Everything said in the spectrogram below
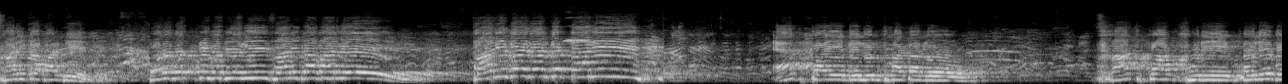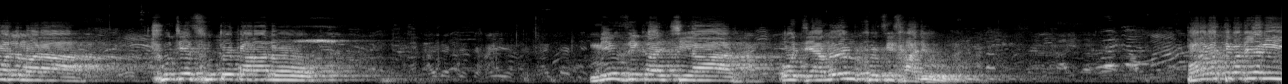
সারিকা পারবেন পরবর্তী প্রতিযোগী সারিকা পারবেন তালি কই দরকার তালি এক পায়ে বেলুন ফাটানো সাত পাক ঘুরে গোলে বল মারা ছুঁচে সুতো করানো মিউজিক্যাল চেয়ার ও যেমন খুশি সাজু। পরবর্তী প্রতিযোগী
